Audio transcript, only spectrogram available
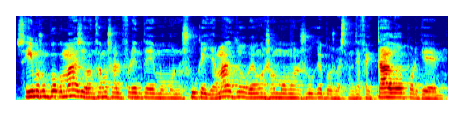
Seguimos un poco más y avanzamos al frente de Momonosuke y Yamato. Vemos a un Momonosuke pues bastante afectado porque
